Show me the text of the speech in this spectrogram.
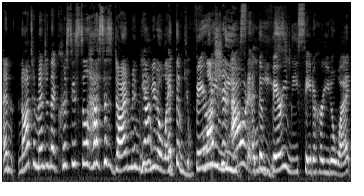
And not to mention that Christy still has this diamond, Yeah, you know, like at the very least, out at, at, the very least, say to her, you know what?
